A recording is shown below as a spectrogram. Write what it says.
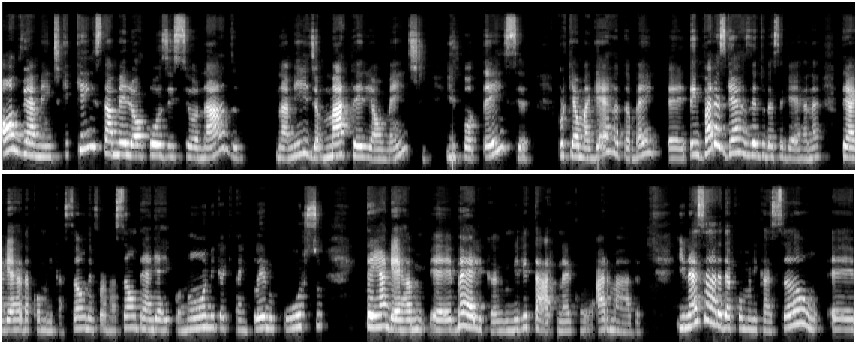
obviamente, que quem está melhor posicionado na mídia, materialmente, e potência, porque é uma guerra também, é, tem várias guerras dentro dessa guerra, né? Tem a guerra da comunicação, da informação, tem a guerra econômica, que está em pleno curso, tem a guerra é, bélica, militar, né, com armada. E nessa área da comunicação, é,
